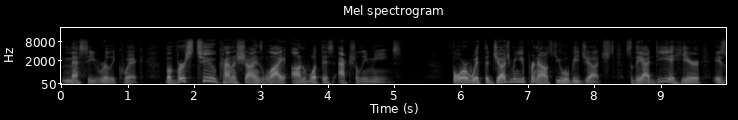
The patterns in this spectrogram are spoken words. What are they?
messy really quick. But verse 2 kind of shines light on what this actually means. For with the judgment you pronounce, you will be judged. So the idea here is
